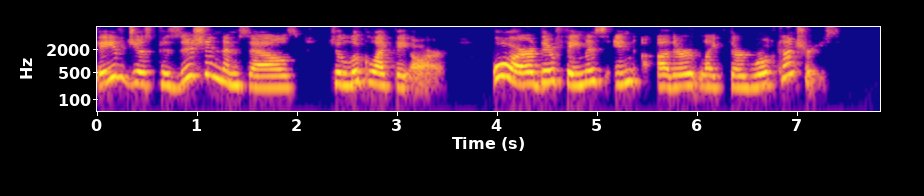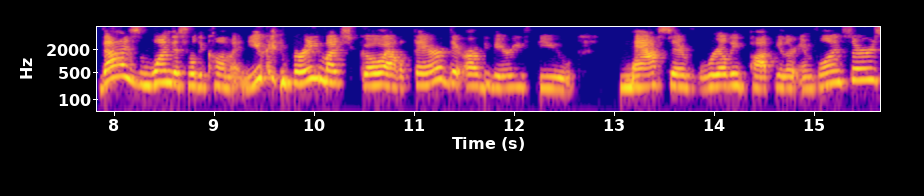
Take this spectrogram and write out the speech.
They've just positioned themselves to look like they are, or they're famous in other like third world countries. That is one that's really common. You can pretty much go out there. There are very few massive, really popular influencers,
